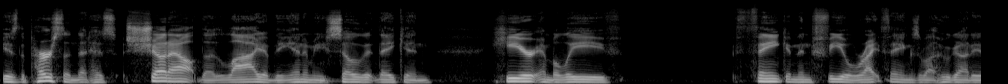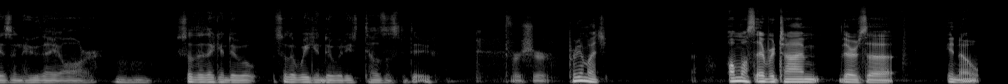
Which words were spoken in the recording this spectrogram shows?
is the person that has shut out the lie of the enemy so that they can hear and believe think and then feel right things about who God is and who they are. Mm-hmm. So that they can do it so that we can do what he tells us to do. For sure. pretty much almost every time there's a you know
